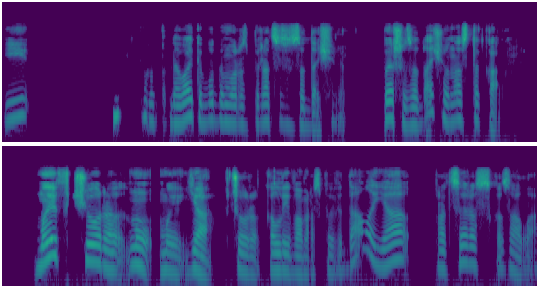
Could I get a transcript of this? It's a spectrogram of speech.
І давайте будемо розбиратися з задачами. Перша задача у нас така. Ми вчора, ну, ми, я вчора, коли вам розповідала, я про це розказала.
